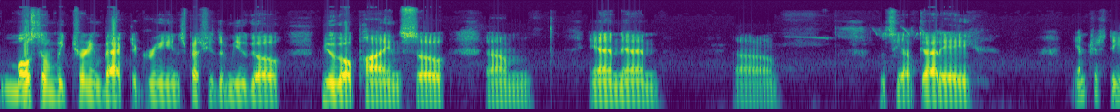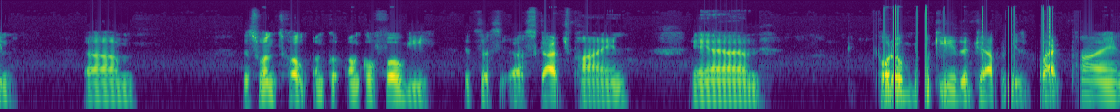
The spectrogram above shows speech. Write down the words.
most of them will be turning back to green, especially the Mugo, Mugo pines. So um, and then, uh, let's see, I've got a interesting, um, this one's called Uncle, Uncle Fogey. It's a, a Scotch pine. And Kotobuki, the Japanese black pine.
